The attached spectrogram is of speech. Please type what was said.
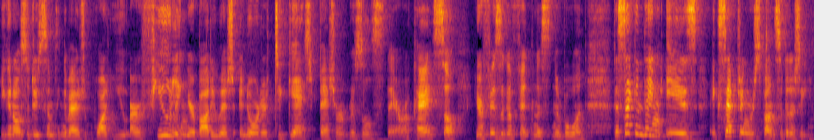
You can also do something about what you are fueling your body with in order to get better results there. Okay, so your physical fitness, number one. The second thing is accepting responsibility.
